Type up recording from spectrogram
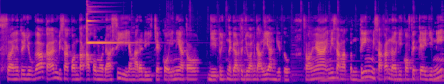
Selain itu juga juga kalian bisa kontak akomodasi yang ada di Ceko ini atau di tu negara tujuan kalian gitu. Soalnya ini sangat penting, misalkan lagi COVID kayak gini,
